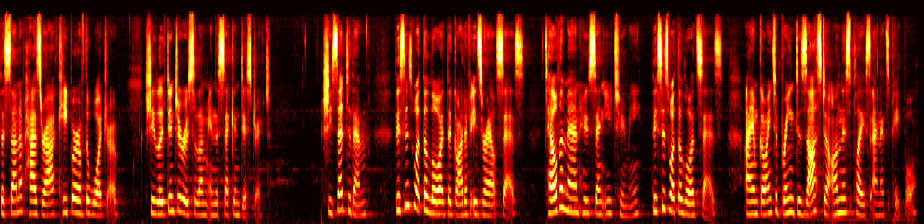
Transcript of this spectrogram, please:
the son of Hasrah, keeper of the wardrobe. She lived in Jerusalem in the second district. She said to them, This is what the Lord, the God of Israel, says. Tell the man who sent you to me, this is what the Lord says I am going to bring disaster on this place and its people.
